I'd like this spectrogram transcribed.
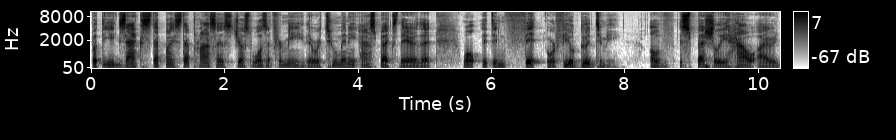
But the exact step by step process just wasn't for me. There were too many aspects there that, well, it didn't fit or feel good to me, of especially how I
